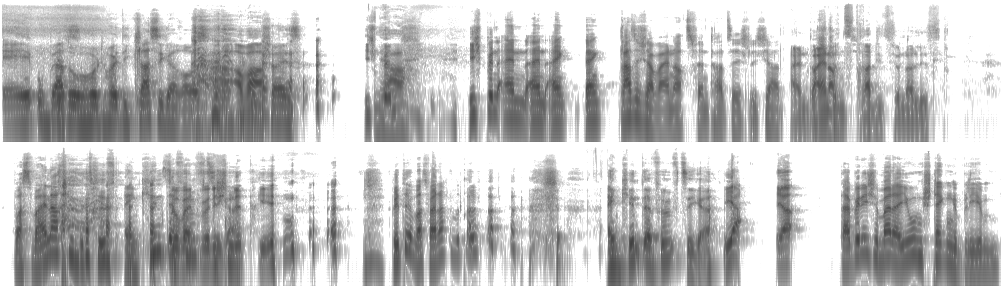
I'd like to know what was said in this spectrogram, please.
Ey, Umberto holt heute die Klassiker raus. aber- Oh, Scheiß. Ich bin, Ja, ich bin ein, ein, ein, ein klassischer Weihnachtsfan tatsächlich, ja. ein stimmt. Weihnachtstraditionalist. Was Weihnachten betrifft, ein Kind der So weit 50er. würde ich nicht gehen. Bitte, was Weihnachten betrifft? Ein Kind der 50er. Ja, ja. Da bin ich in meiner Jugend stecken geblieben.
